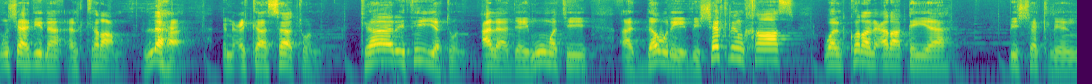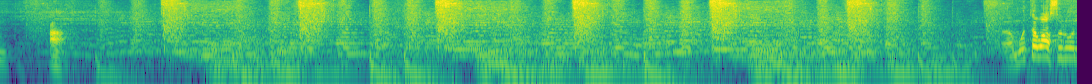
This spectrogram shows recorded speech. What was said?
مشاهدينا الكرام لها انعكاسات كارثية على ديمومة الدوري بشكل خاص والكرة العراقية بشكل عام. متواصلون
